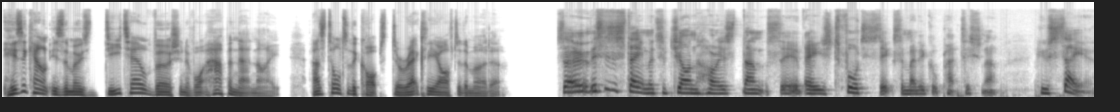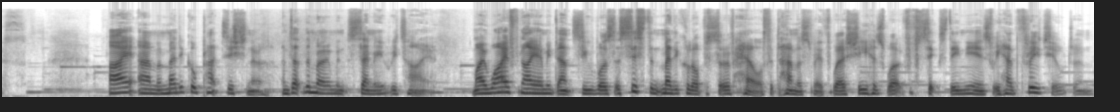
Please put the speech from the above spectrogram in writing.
His account is the most detailed version of what happened that night, as told to the cops directly after the murder. So, this is a statement of John Horace Dancy, aged 46, a medical practitioner, who saith, I am a medical practitioner and at the moment semi retired. My wife, Naomi Dancy, was Assistant Medical Officer of Health at Hammersmith, where she has worked for 16 years. We had three children.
